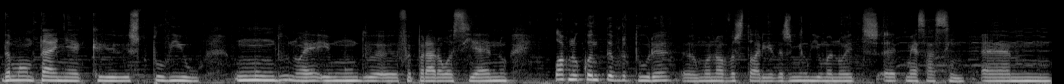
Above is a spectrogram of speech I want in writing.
da montanha que expeliu um mundo, não é? E o mundo uh, foi parar ao oceano. Logo no conto de abertura, uh, uma nova história das Mil e Uma Noites uh, começa assim. Um,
